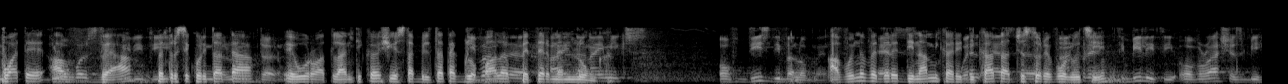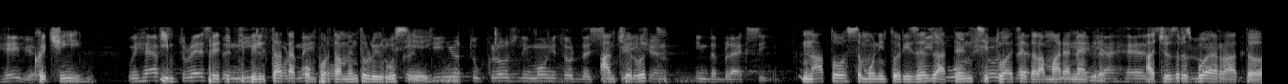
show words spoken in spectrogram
poate avea pentru securitatea euroatlantică și stabilitatea globală pe termen lung. Având în vedere dinamica ridicată a acestor evoluții, cât și impredictibilitatea comportamentului Rusiei, am cerut NATO să monitorizeze atent situația de la Marea Neagră. Acest război arată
